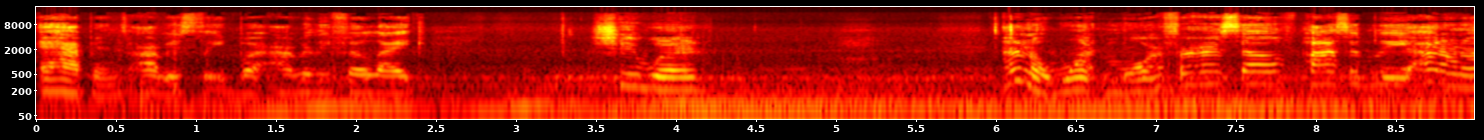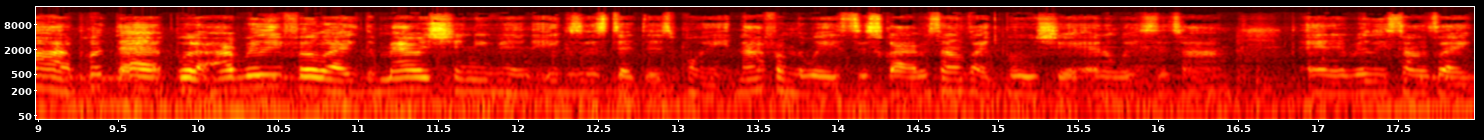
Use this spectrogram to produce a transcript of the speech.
it happens, obviously, but I really feel like she would, I don't know, want more for herself, possibly. I don't know how to put that, but I really feel like the marriage shouldn't even exist at this point. Not from the way it's described. It sounds like bullshit and a waste of time. And it really sounds like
